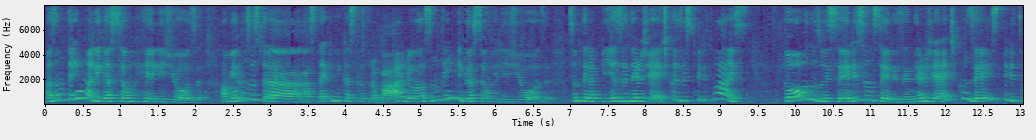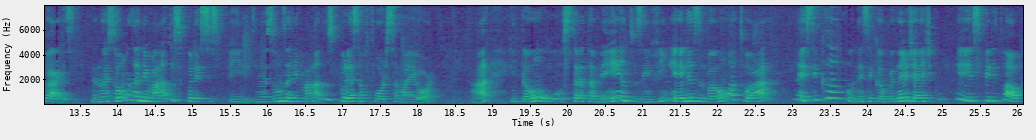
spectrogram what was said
mas não tem uma ligação religiosa. Ao menos as, as técnicas que eu trabalho, elas não têm ligação religiosa. São terapias energéticas e espirituais. Todos os seres são seres energéticos e espirituais. Né? Nós somos animados por esse espírito, nós somos animados por essa força maior. Tá? Então, os tratamentos, enfim, eles vão atuar nesse campo, nesse campo energético e espiritual,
